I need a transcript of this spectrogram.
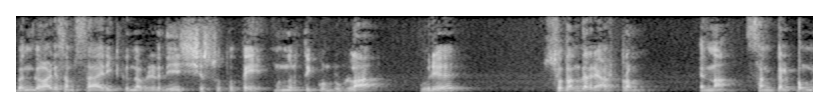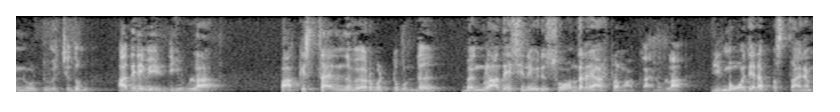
ബംഗാളി സംസാരിക്കുന്നവരുടെ ദേശീയ സ്വത്വത്തെ മുൻനിർത്തിക്കൊണ്ടുള്ള ഒരു സ്വതന്ത്ര രാഷ്ട്രം എന്ന സങ്കല്പം മുന്നോട്ട് വെച്ചതും അതിനുവേണ്ടിയുള്ള പാകിസ്ഥാനിൽ നിന്ന് വേർപെട്ടുകൊണ്ട് ബംഗ്ലാദേശിനെ ഒരു സ്വതന്ത്ര രാഷ്ട്രമാക്കാനുള്ള വിമോചന പ്രസ്ഥാനം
